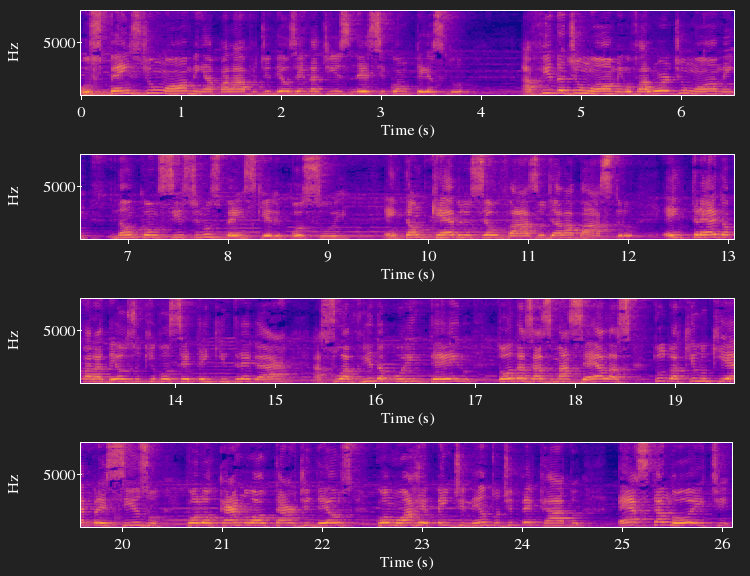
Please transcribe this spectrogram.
Os bens de um homem, a palavra de Deus ainda diz nesse contexto. A vida de um homem, o valor de um homem, não consiste nos bens que ele possui. Então quebre o seu vaso de alabastro Entrega para Deus o que você tem que entregar, a sua vida por inteiro, todas as mazelas, tudo aquilo que é preciso colocar no altar de Deus como arrependimento de pecado. Esta noite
